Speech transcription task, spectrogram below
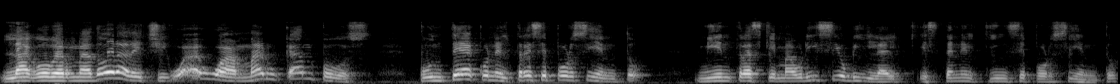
la gobernadora de Chihuahua, Maru Campos, puntea con el 13%, mientras que Mauricio Vila está en el 15%.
